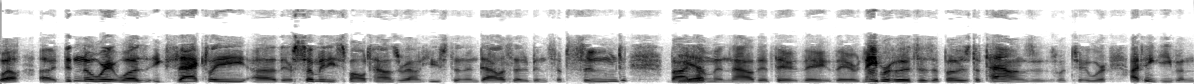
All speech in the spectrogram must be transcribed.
Well, uh, didn't know where it was exactly. Uh, there's so many small towns around Houston and Dallas that have been subsumed by yep. them, and now that they're they, they're neighborhoods as opposed to towns, is what they were. I think even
